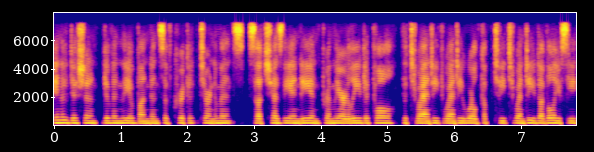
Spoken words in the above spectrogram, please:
In addition, given the abundance of cricket tournaments, such as the Indian Premier League IPL, the Twenty20 World Cup T20 WC,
